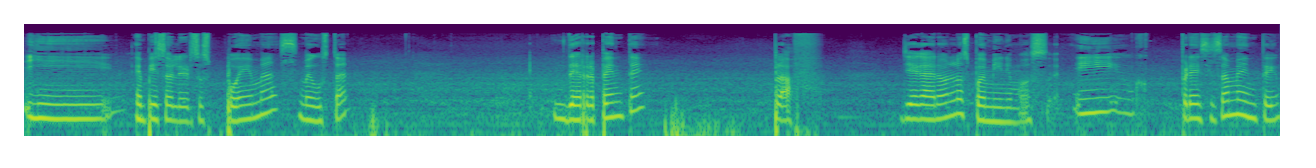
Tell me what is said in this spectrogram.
Y empiezo a leer sus poemas me gustan. De repente plaf llegaron los poemínimos. Y precisamente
